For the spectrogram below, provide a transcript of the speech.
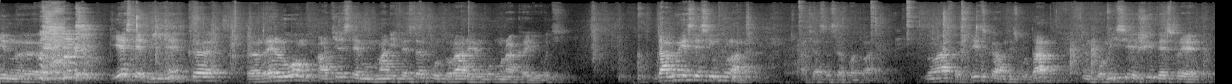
din... Uh, este bine că reluăm aceste manifestări culturale în Comuna Căiuți, dar nu este singulară această sărbătoare. Dumneavoastră știți că am discutat în comisie și despre uh,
